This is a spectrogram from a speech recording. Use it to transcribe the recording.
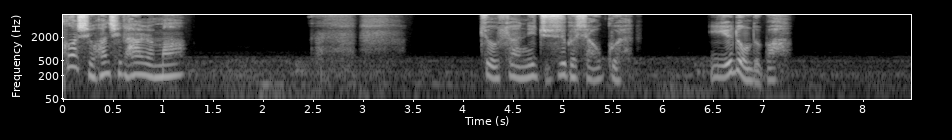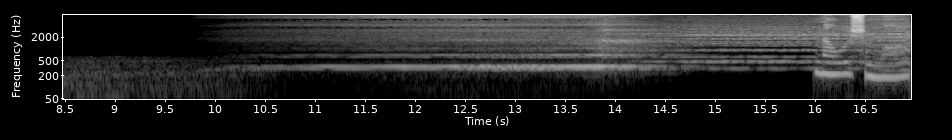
更喜欢其他人吗？就算你只是个小鬼，也懂得吧？那为什么？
